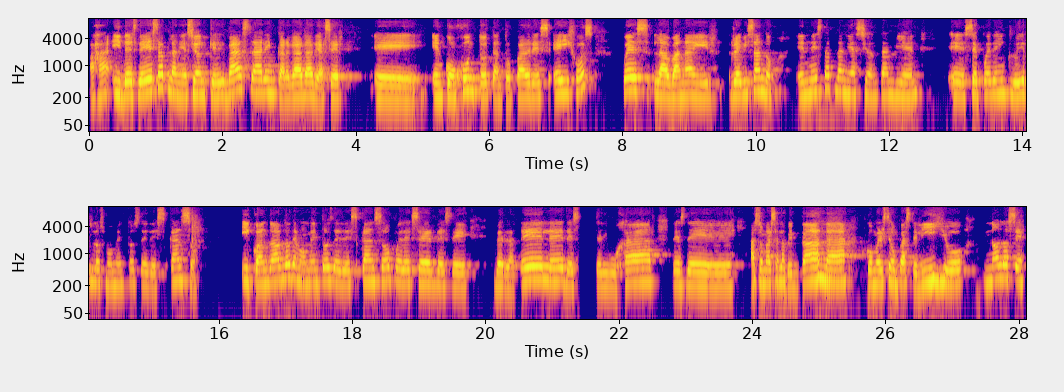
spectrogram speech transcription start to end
Ajá. Y desde esa planeación que va a estar encargada de hacer eh, en conjunto, tanto padres e hijos, pues la van a ir revisando. En esta planeación también eh, se puede incluir los momentos de descanso. Y cuando hablo de momentos de descanso, puede ser desde ver la tele, desde dibujar, desde asomarse a la ventana, comerse un pastelillo, no lo sé,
